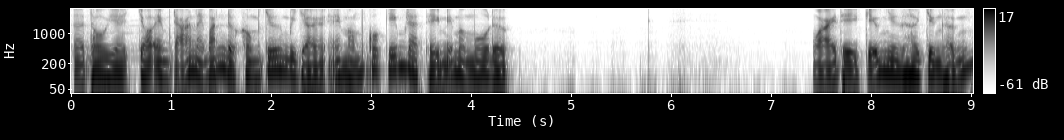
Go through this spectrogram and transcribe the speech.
À, Thôi cho em trả lại bánh được không chứ Bây giờ em không có kiếm ra tiền để mà mua được. Ngoại thì kiểu như hơi chân hững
